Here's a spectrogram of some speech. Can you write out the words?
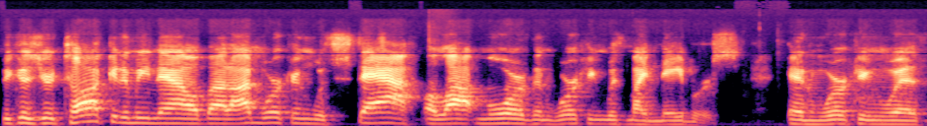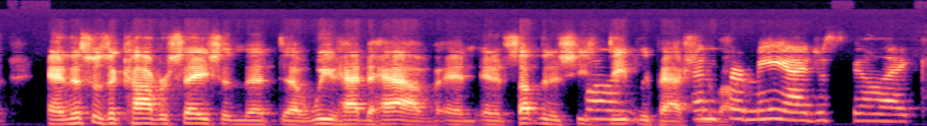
because you're talking to me now about i'm working with staff a lot more than working with my neighbors and working with and this was a conversation that uh, we had to have and, and it's something that she's well, deeply passionate and about and for me i just feel like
